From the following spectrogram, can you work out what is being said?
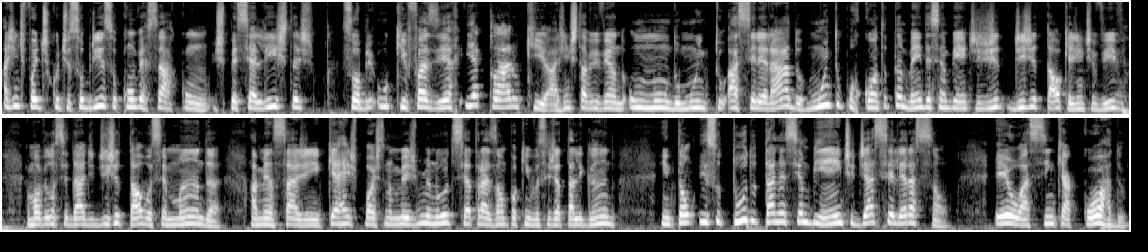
A gente foi discutir sobre isso, conversar com especialistas sobre o que fazer, e é claro que a gente está vivendo um mundo muito acelerado, muito por conta também desse ambiente digital que a gente vive. É uma velocidade digital, você manda a mensagem e quer a resposta no mesmo minuto, se atrasar um pouquinho você já está ligando. Então, isso tudo está nesse ambiente de aceleração. Eu, assim que acordo,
